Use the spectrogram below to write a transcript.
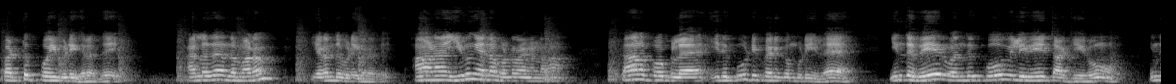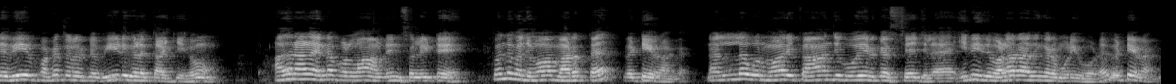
பட்டு போய் விடுகிறது. அல்லது அந்த மரம் இறந்து விடுகிறது. ஆனால் இவங்க என்ன பண்ணுறாங்கன்னா காலப்போக்கில் இது கூட்டி பெருக்க முடியல. இந்த வேர் வந்து கோவிலையே தாக்கிரும். இந்த வேர் பக்கத்தில் இருக்க வீடுகளை தாக்கிரும். அதனால் என்ன பண்ணலாம் அப்படின்னு சொல்லிட்டு கொஞ்சம் கொஞ்சமாக மரத்தை வெட்டிடுறாங்க. நல்ல ஒரு மாதிரி காஞ்சு போயிருக்க ஸ்டேஜில் இனி இது வளராதுங்கிற முடிவோடு வெட்டிடுறாங்க.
